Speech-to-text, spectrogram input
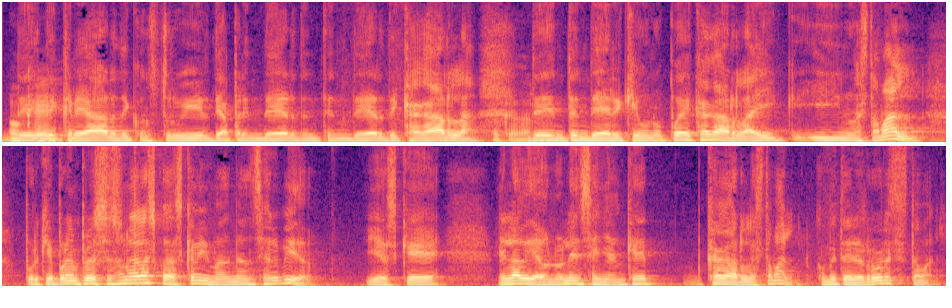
de, crear, de construir, de aprender, de entender, de cagarla. De cagarla. De entender que uno puede cagarla y, y no está mal. Porque, por ejemplo, esa es una de las cosas que a mí más me han servido. Y es que en la vida a uno le enseñan que cagarla está mal, cometer errores está mal.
